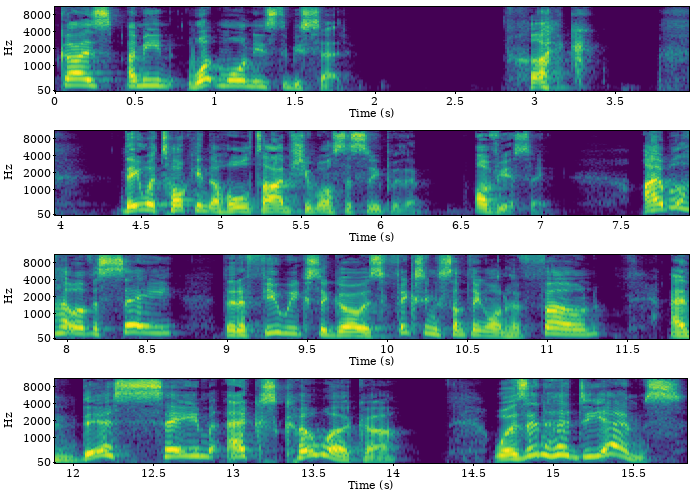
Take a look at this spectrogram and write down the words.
guys, I mean, what more needs to be said? Like, they were talking the whole time she wants to sleep with him, obviously. I will, however, say that a few weeks ago I was fixing something on her phone, and this same ex coworker was in her DMs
